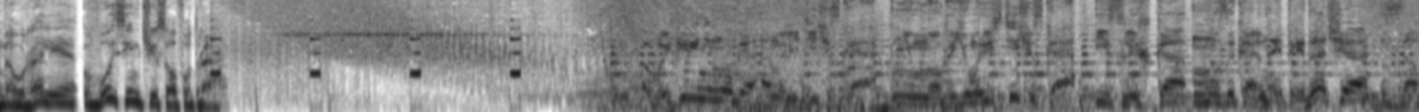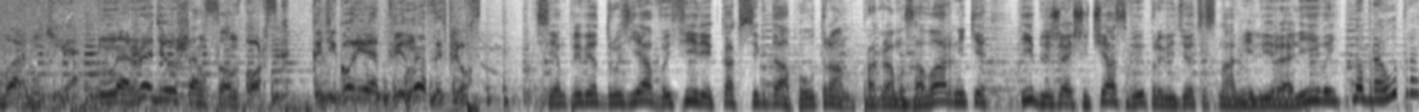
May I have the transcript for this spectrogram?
На Урале 8 часов утра. В эфире немного аналитическая, немного юмористическая и слегка музыкальная передача «Заварники» на радио «Шансон Орск». Категория 12+. Всем привет, друзья! В эфире, как всегда, по утрам программа «Заварники». И ближайший час вы проведете с нами Эльвирой Алиевой. Доброе утро.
